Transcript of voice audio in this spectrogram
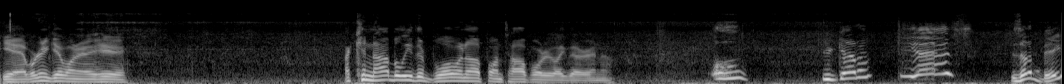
Yeah, we're gonna get one right here. I cannot believe they're blowing up on top water like that right now. Oh, you got him? Yes. Is that a big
